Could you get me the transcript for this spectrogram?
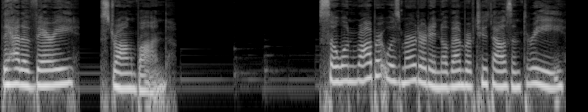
They had a very strong bond. So when Robert was murdered in November of 2003,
